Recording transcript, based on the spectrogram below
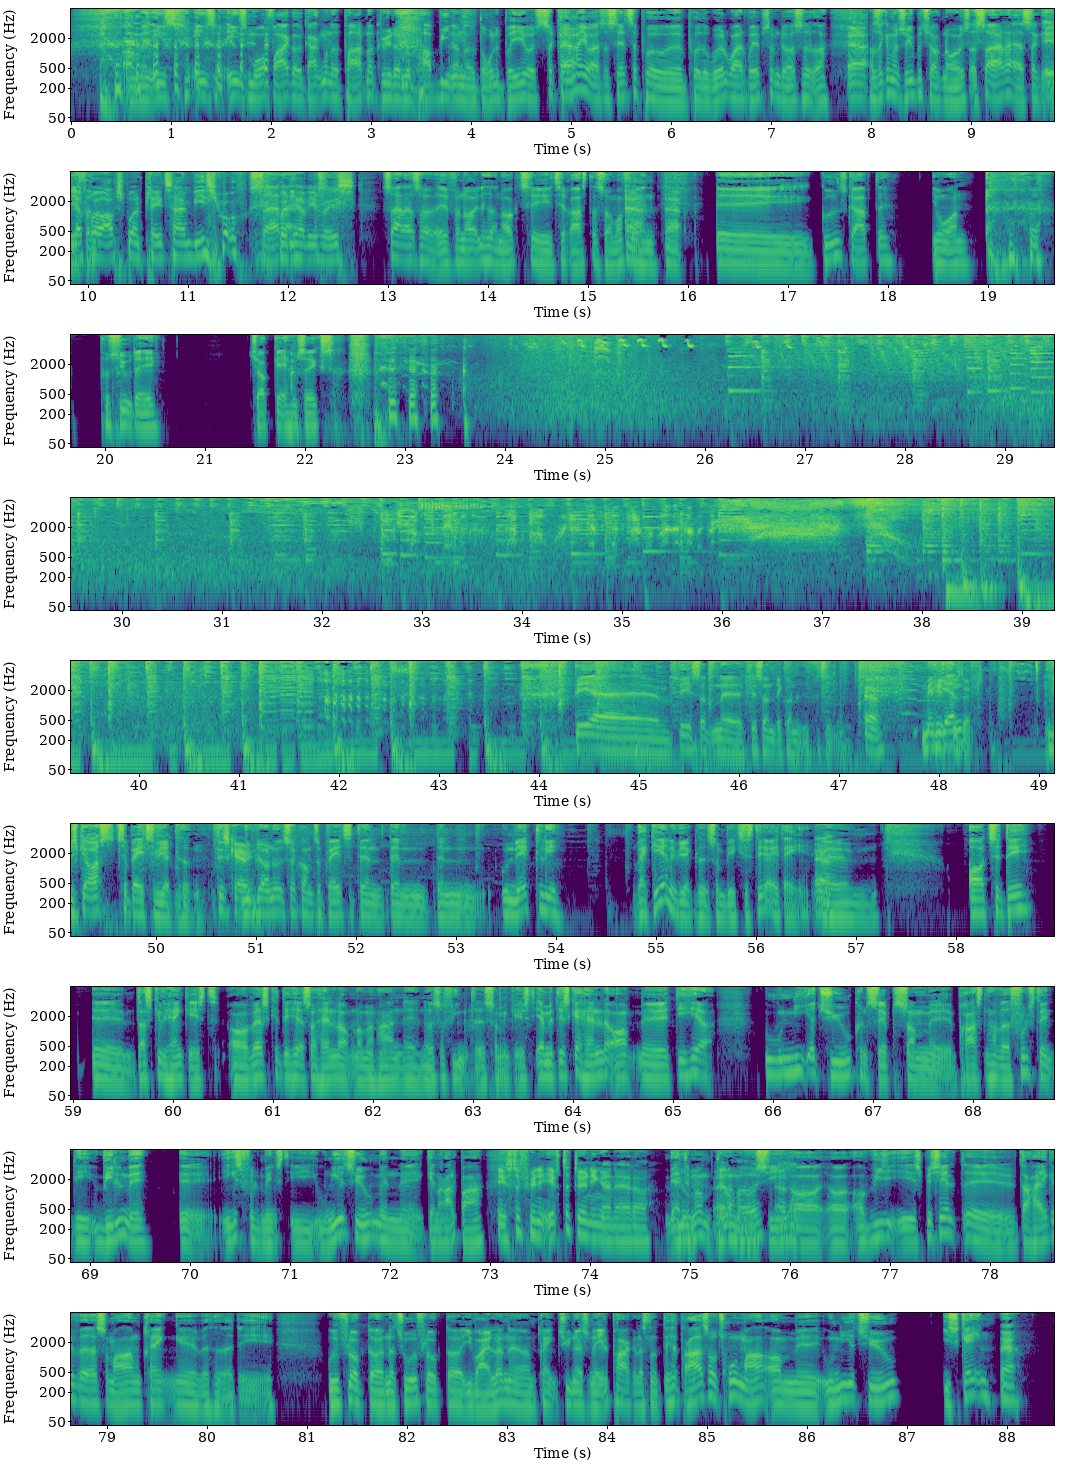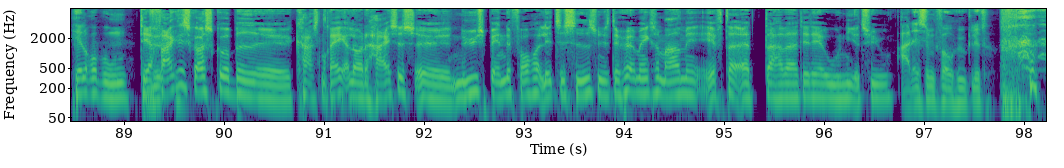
og med ens, ens, ens mor og far er gået i gang med noget partnerbytte, noget papvin og noget dårlig brioche, så kan Ja. man jo altså sætte sig på, øh, på The World Wide Web, som det også hedder, Ja. og så kan man søge på Chuck Norris, og så er der altså... øh, Eller prøve at opspore en Playtime-video, Så er der- de har VHS. så er der altså øh, fornøjeligheder nok til, til resten af sommerferien. ja. Øh, Gud skabte jorden på syv dage. Chuck gav ham seks. Det er, det er, sådan, øh, det er sådan, det går ned i for tiden. ja. Men Jan, bestemt. Vi skal også tilbage til virkeligheden. Det skal Vi vi. bliver nødt til at komme tilbage til den, den, den unægtelige regerende virkelighed, som vi eksisterer i dag. Ja. Øhm, og til det, øh, der skal vi have en gæst. Og hvad skal det her så handle om, når man har en, øh, noget så fint øh, som en gæst? Jamen, det skal handle om øh, de her U29-koncept, som øh, pressen har været fuldstændig vild med. Øh, ikke selvfølgelig mindst i U29, men øh, generelt bare. Efterfølgende, efterdønningerne er der Ja, det må, det må man også sige. Altså, Og, og, og vi, øh, specielt, øh, der har ikke været så meget omkring, øh, hvad hedder det, udflugter, naturudflugter i Vejlerne omkring Thy Nationalpark eller sådan noget. Det her drejer sig utrolig meget om øh, U29 i Skagen, ja. Hellerup Ugen. Det har faktisk også skubbet øh, Carsten Reh og Lotte Heises øh, nye spændende forhold lidt til side, synes jeg. Det hører man ikke så meget med, efter at der har været det der uge 29. Ej, det er simpelthen for uhyggeligt.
